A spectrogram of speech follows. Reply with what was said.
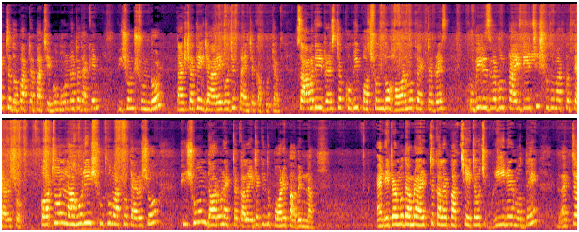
একটা দোপাট্টা পাচ্ছি, এবং অন্যটা দেখেন ভীষণ সুন্দর। তার সাথে এই যে আড়াই গজের প্যান্টের কাপড়টা। সো আমাদের এই ড্রেসটা খুবই পছন্দ হওয়ার মতো একটা ড্রেস খুবই রিজনেবল প্রাইস দিয়েছি, শুধুমাত্র তেরোশো। কটন লাহোরি, শুধুমাত্র তেরোশো। ভীষণ দারুণ একটা কালার এটা কিন্তু পরে পাবেন না। অ্যান্ড এটার মধ্যে আমরা আরেকটা কালার পাচ্ছি, এটা হচ্ছে গ্রিনের মধ্যে একটা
